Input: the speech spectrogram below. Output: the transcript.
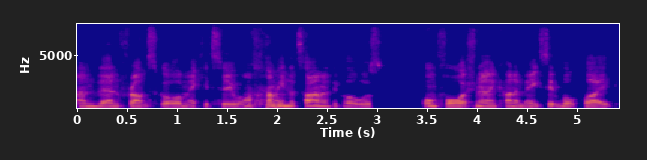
and then France score make it two one. I mean, the time of the goal was unfortunate and kind of makes it look like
